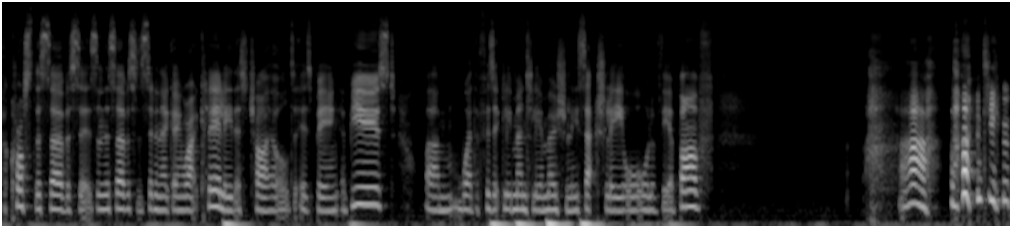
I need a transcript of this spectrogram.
across the services and the services sitting there going, right, clearly this child is being abused, um, whether physically, mentally, emotionally, sexually, or all of the above. Ah, do you,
